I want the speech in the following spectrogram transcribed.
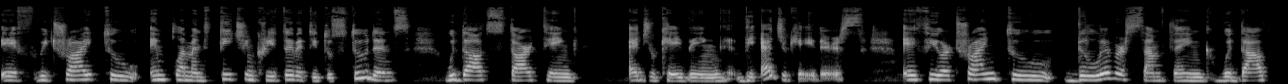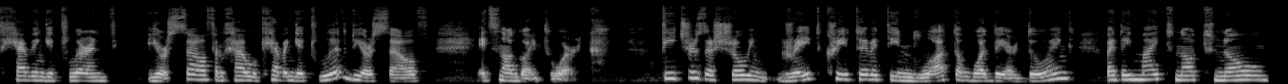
if we try to implement teaching creativity to students without starting educating the educators. If you are trying to deliver something without having it learned yourself and how having it lived yourself, it's not going to work. Teachers are showing great creativity in a lot of what they are doing, but they might not know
